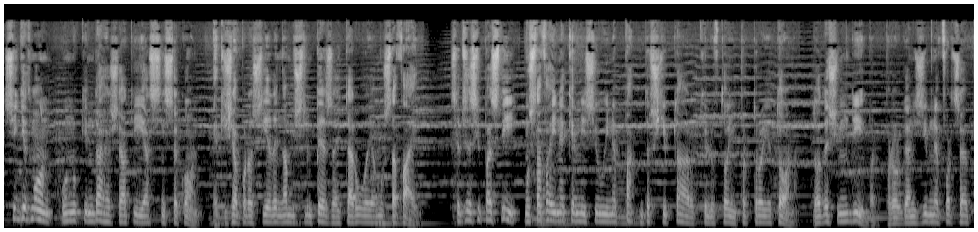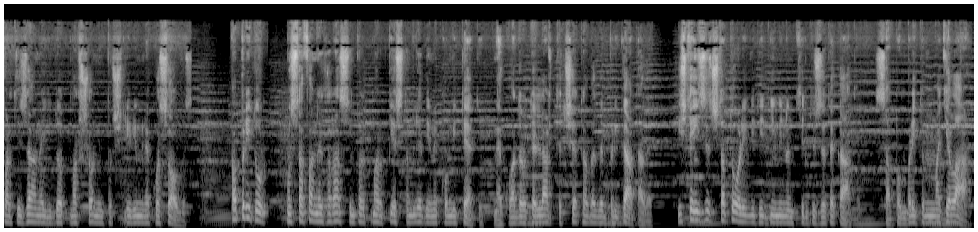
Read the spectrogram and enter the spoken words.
Si gjithmonë, unë nuk i ndahesha atij asnjë sekondë. E kisha porosi edhe nga Myslim Peza, që ta ruaja Mustafain. Sepse sipas tij, Mustafain e kemi si ujin e paktë ndër shqiptarët që luftojnë për trojet tona. Ndodheshim në Dibër, për organizimin e forcave partizane që do të marshonin për çlirimin e Kosovës. Papritur, Mustafan e thërrasin për të marrë pjesë në mbledhjen e komitetit, me kuadrot e lartë të çetave dhe brigadave, Ishte njëzet shtator i vitit një mijë e nëntëqind e dyzet e katër, sapo mbritëm në Maqellarë.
